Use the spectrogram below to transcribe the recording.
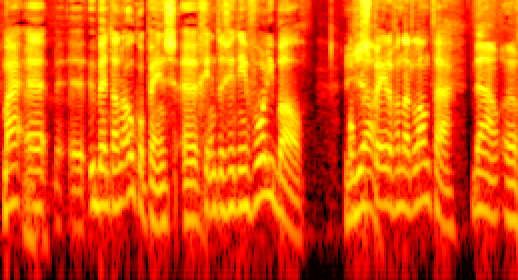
maar eh, eh, u bent dan ook opeens eh, geïnteresseerd in volleybal. Op de. Spelen van Atlanta. Nou,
